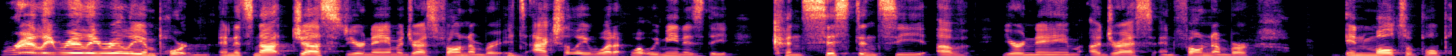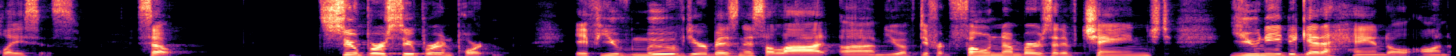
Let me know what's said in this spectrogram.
really, really, really important. And it's not just your name, address, phone number. It's actually what what we mean is the consistency of your name, address, and phone number in multiple places. So, super, super important. If you've moved your business a lot, um, you have different phone numbers that have changed. You need to get a handle on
